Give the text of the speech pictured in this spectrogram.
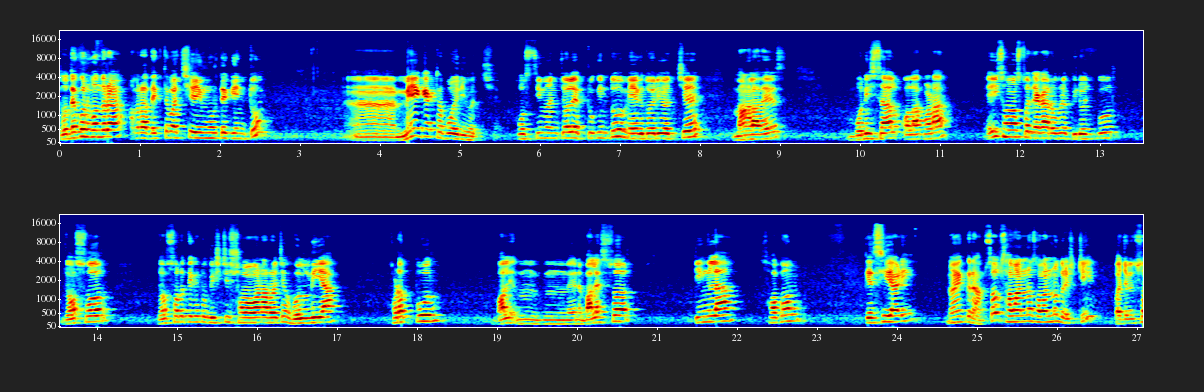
তো দেখুন বন্ধুরা, আমরা দেখতে পাচ্ছি এই মুহূর্তে কিন্তু মেঘ একটা তৈরি হচ্ছে। পশ্চিমাঞ্চলে একটু কিন্তু মেঘ তৈরি হচ্ছে। বাংলাদেশ, বরিশাল, কলাপাড়া, এই সমস্ত জায়গার উপরে পিরোজপুর, যশোর, যশোরের দিকে একটু বৃষ্টির সম্ভাবনা রয়েছে, হলদিয়া, খড়গপুর এখানে বালেশ্বর, টিংলা, সবং, কেশিয়াড়ি, নয়গ্রাম, সব সামান্য সামান্য বৃষ্টি বজ্রবিদ্যুৎ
